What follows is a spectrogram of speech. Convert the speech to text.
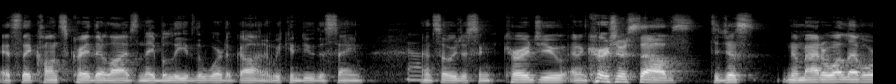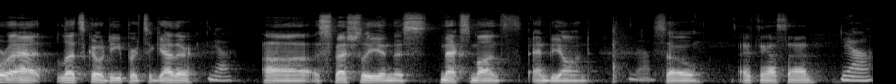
it's they consecrate their lives and they believe the word of God, and we can do the same. Yeah. And so we just encourage you and encourage ourselves to just, no matter what level we're at, let's go deeper together, Yeah. uh, especially in this next month and beyond. Yeah. So, anything else to add? Yeah.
